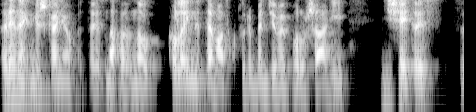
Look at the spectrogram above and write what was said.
Rynek mieszkaniowy to jest na pewno kolejny temat, który będziemy poruszali. Dzisiaj to jest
